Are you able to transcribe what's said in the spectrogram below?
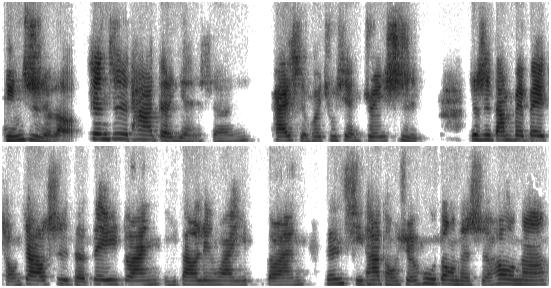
停止了，甚至他的眼神开始会出现追视，就是当贝贝从教室的这一端移到另外一端，跟其他同学互动的时候呢，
